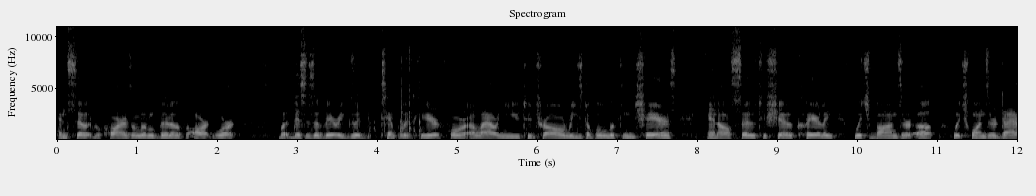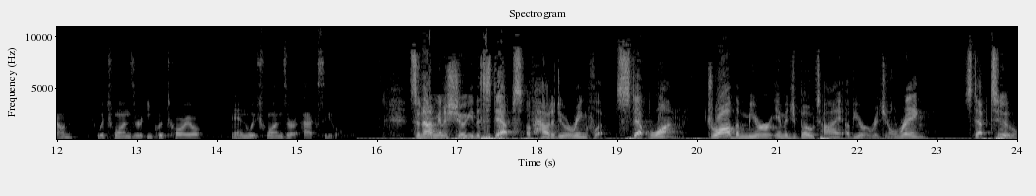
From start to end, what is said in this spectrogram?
and so it requires a little bit of artwork. But this is a very good template here for allowing you to draw reasonable looking chairs and also to show clearly which bonds are up, which ones are down, which ones are equatorial, and which ones are axial. So now I'm going to show you the steps of how to do a ring flip. Step 1. Draw the mirror image bow tie of your original ring. Step 2.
